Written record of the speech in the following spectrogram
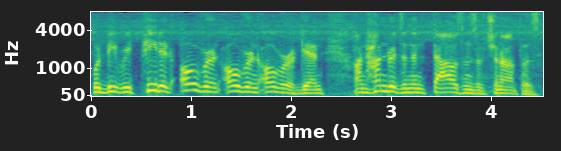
would be repeated over and over and over again on hundreds and then thousands of chinampas.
